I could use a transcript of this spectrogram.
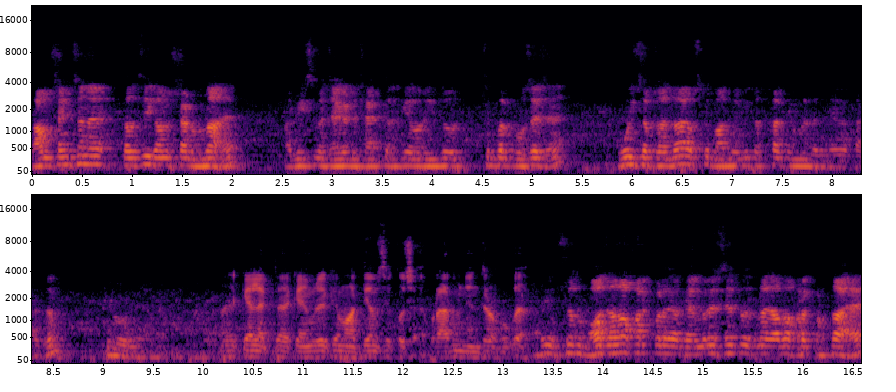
काम सेंक्शन है कल से काम स्टार्ट होना है। अभी इसमें जगह डिसाइड करके और ये जो सिंपल प्रोसेस है वही सब चल रहा है। उसके बाद में भी तत्काल कैमरे लगने का कार्यक्रम शुरू हो जाएगा। अरे क्या लगता है कैमरे के माध्यम से कुछ अपराध में नियंत्रण होगा? अरे उससे तो बहुत ज़्यादा फ़र्क पड़ेगा। कैमरे से तो इतना ज़्यादा फ़र्क पड़ता है।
